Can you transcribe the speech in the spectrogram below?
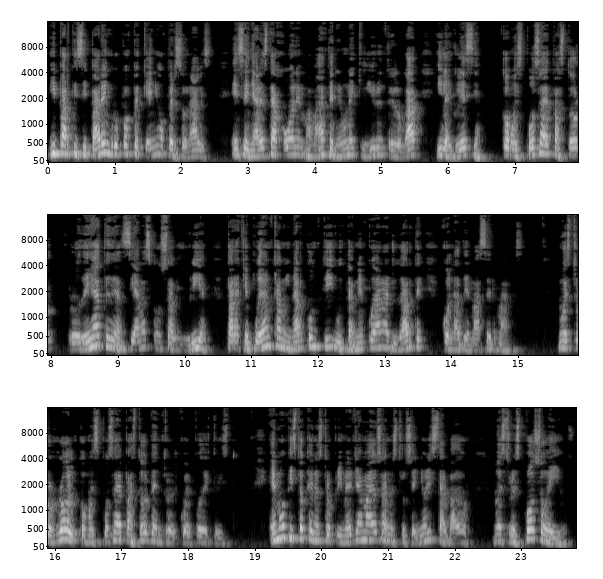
y participar en grupos pequeños o personales enseñar a esta joven mamá a tener un equilibrio entre el hogar y la iglesia. Como esposa de pastor, rodéate de ancianas con sabiduría para que puedan caminar contigo y también puedan ayudarte con las demás hermanas. Nuestro rol como esposa de pastor dentro del cuerpo de Cristo. Hemos visto que nuestro primer llamado es a nuestro Señor y Salvador, nuestro esposo e hijos.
